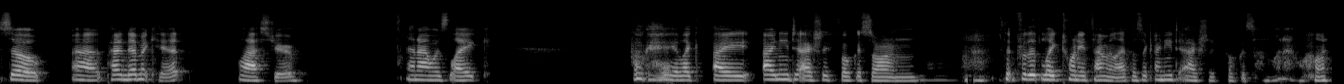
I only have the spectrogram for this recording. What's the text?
So uh, pandemic hit last year, and I was like, okay, like I I need to actually focus on for the like 20th time in my life, I was like, I need to actually focus on what I want.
